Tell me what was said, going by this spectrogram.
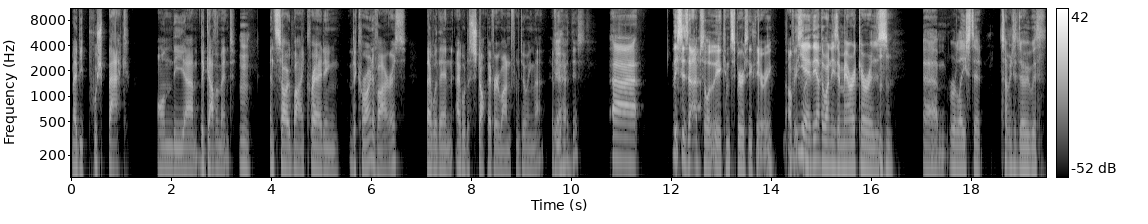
maybe push back on the um, the government. Mm. And so by creating the coronavirus, they were then able to stop everyone from doing that. Have you heard this? Uh, This is absolutely a conspiracy theory, obviously. yeah, the other one is America has Mhm. um, released it. Something to do with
